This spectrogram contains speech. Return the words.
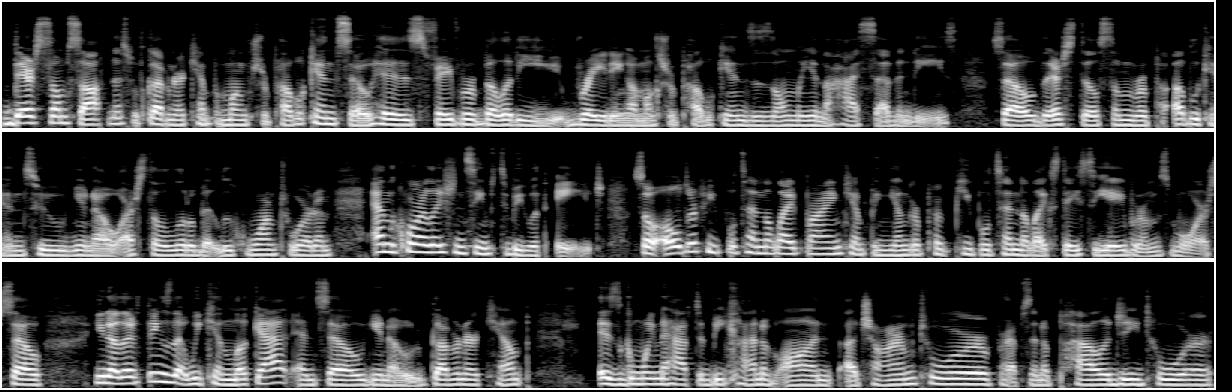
there's some softness with Governor Kemp amongst Republicans, so his favorability rating amongst Republicans is only in the high 70s. So there's still some Republicans who you know are still a little bit lukewarm toward him, and the correlation seems to be with age. So older people tend to like Brian Kemp, and younger people tend to like Stacey Abrams more. So you know, there are things that we can look at, and so you know, Governor Kemp Kemp is going to have to be kind of on a charm tour, perhaps an apology tour,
